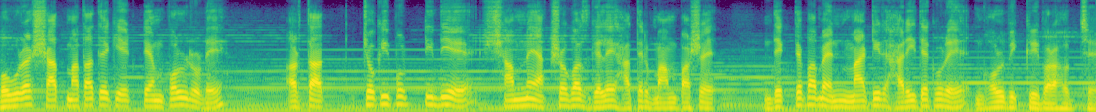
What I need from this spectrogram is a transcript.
বগুড়ার সাতমাথা থেকে টেম্পল রোডে, অর্থাৎ চকিপট্টি দিয়ে সামনে একশো গজ গেলে হাতের বাম পাশে দেখতে পাবেন মাটির হাড়িতে করে ঘোল বিক্রি করা হচ্ছে,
